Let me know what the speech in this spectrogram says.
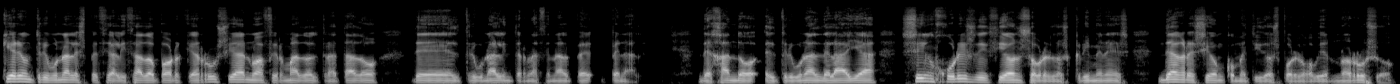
quiere un tribunal especializado porque Rusia no ha firmado el Tratado del Tribunal Internacional Penal, dejando el Tribunal de la Haya sin jurisdicción sobre los crímenes de agresión cometidos por el gobierno ruso.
